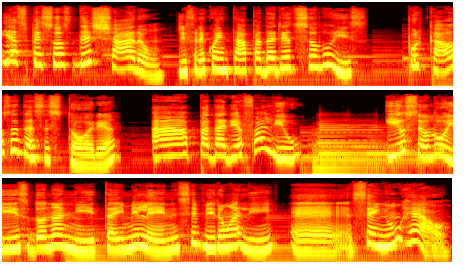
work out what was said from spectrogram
e as pessoas deixaram de frequentar a padaria do seu Luiz. Por causa dessa história, a padaria faliu. E o seu Luiz, Dona Anitta e Milene se viram ali é, sem um real.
